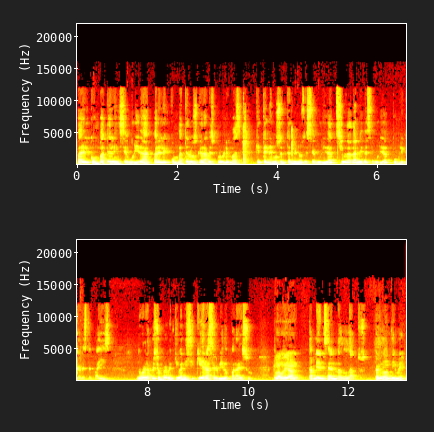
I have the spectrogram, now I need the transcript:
para el combate a la inseguridad, para el combate a los graves problemas que tenemos en términos de seguridad ciudadana y de seguridad pública en este país. ¿no? La prisión preventiva ni siquiera ha servido para eso. Claudia. Eh, también se han dado datos. Perdón, dime.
